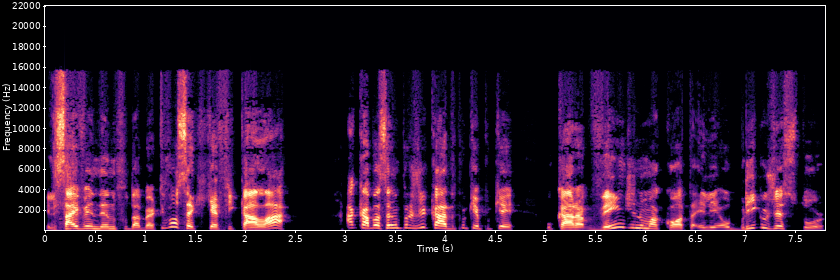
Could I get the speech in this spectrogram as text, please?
Ele sai vendendo o fundo aberto. E você que quer ficar lá, acaba sendo prejudicado. Por quê? Porque o cara vende numa cota, ele obriga o gestor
